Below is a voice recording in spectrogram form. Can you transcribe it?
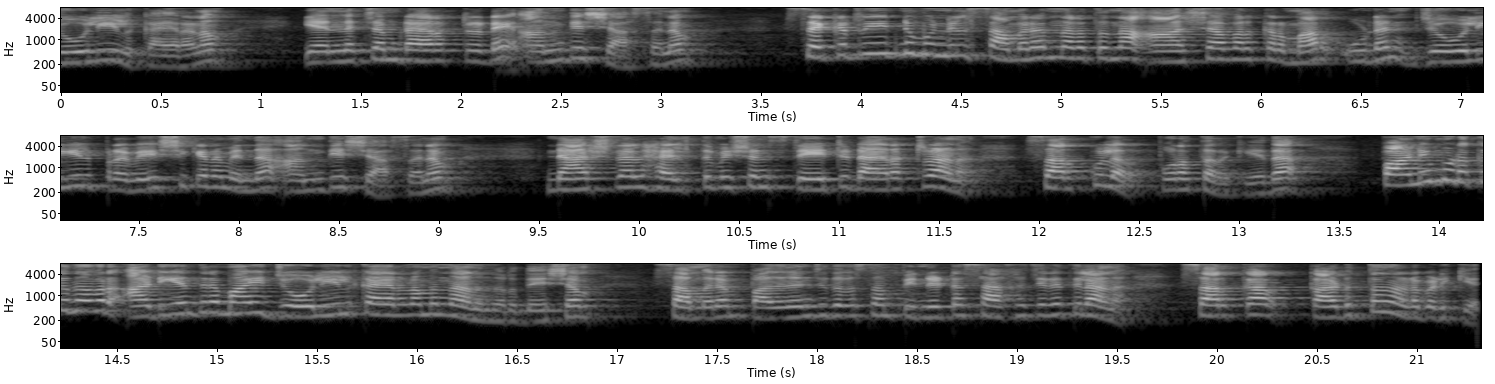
ജോലിയിൽ കയറണം. എൻ എച്ച് എം ഡയറക്ടറുടെ അന്ത്യശാസനം. സെക്രട്ടേറിയറ്റിന് മുന്നിൽ സമരം നടത്തുന്ന ആശാ വർക്കർമാർ ഉടൻ ജോലിയിൽ പ്രവേശിക്കണമെന്ന് അന്ത്യശാസനം. നാഷണൽ ഹെൽത്ത് മിഷൻ സ്റ്റേറ്റ് ഡയറക്ടറാണ് സർക്കുലർ പുറത്തിറക്കിയത്. പണിമുടക്കുന്നവർ അടിയന്തരമായി ജോലിയിൽ കയറണമെന്നാണ് നിർദ്ദേശം. സമരം പതിനഞ്ച് ദിവസം പിന്നിട്ട സാഹചര്യത്തിലാണ് സർക്കാർ കടുത്ത നടപടിക്ക്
